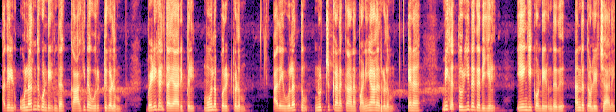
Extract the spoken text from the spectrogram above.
அதில் உலர்ந்து கொண்டிருந்த காகித உருட்டுகளும் வெடிகள் தயாரிப்பில் மூலப்பொருட்களும் அதை உலர்த்தும் நூற்றுக்கணக்கான பணியாளர்களும் என மிக துரித கதியில் இயங்கிக் கொண்டிருந்தது அந்த தொழிற்சாலை.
